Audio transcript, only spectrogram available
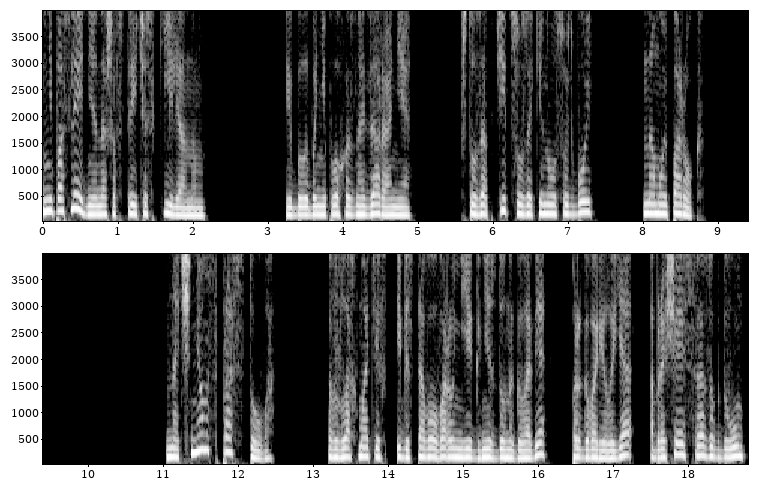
не последняя наша встреча с Киллианом. И было бы неплохо знать заранее, что за птицу закинул судьбой на мой порог. Начнем с простого. Взлохматив и без того воронье гнездо на голове, проговорила я, обращаясь сразу к двум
